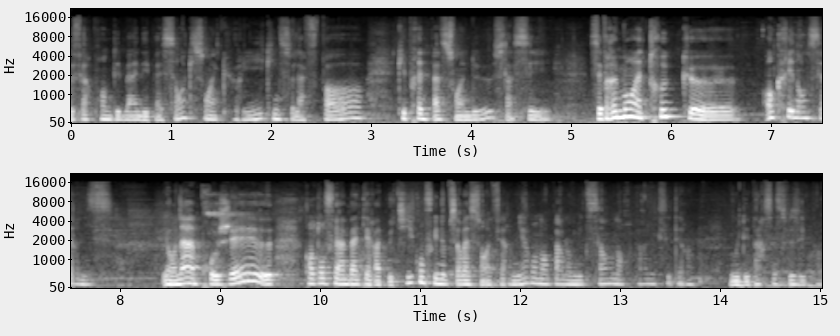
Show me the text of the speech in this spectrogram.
De faire prendre des bains à des patients qui sont incuries, qui ne se lavent pas, qui prennent pas soin d'eux. Ça, c'est c'est vraiment un truc euh, ancré dans le service. Et on a un projet, euh, quand on fait un bain thérapeutique, on fait une observation infirmière, on en parle au médecin, on en reparle, etc. Mais au départ, ça se faisait pas.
